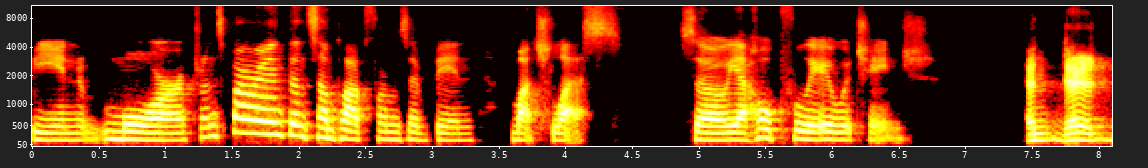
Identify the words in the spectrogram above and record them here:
been more transparent, and some platforms have been much less. So yeah, hopefully it would change. And there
